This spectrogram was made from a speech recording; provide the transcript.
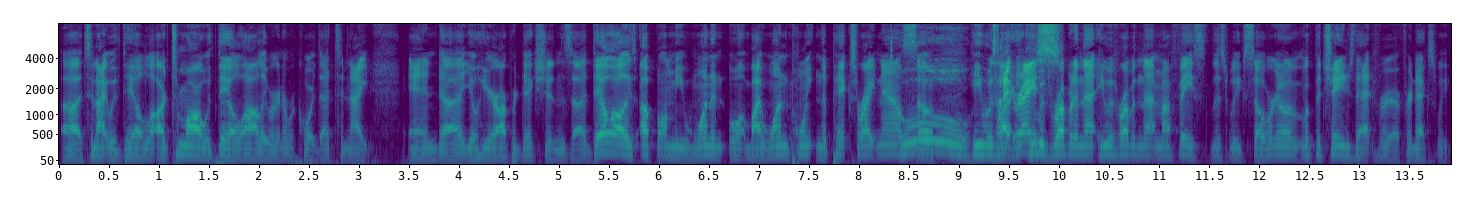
uh, tonight with Dale or tomorrow with Dale Lolley. We're gonna record that tonight, and uh, you'll hear our predictions. Uh, Dale Lolley's up on me one and, well, by one point in the picks right now, so he was uh, he- was rubbing that he was rubbing that in my face this week. So we're gonna look to change that for for next week.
